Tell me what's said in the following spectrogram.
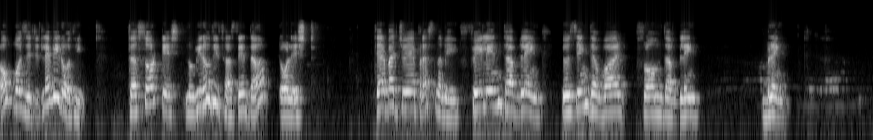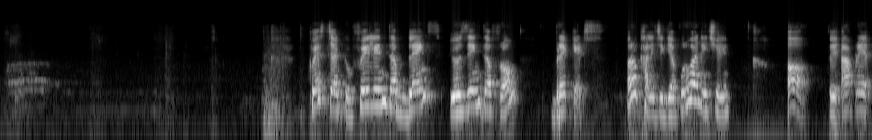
ઓપોઝિટ એટલે વિરોધી. ધ શોર્ટેસ્ટનું વિરોધી થશે ધ ટોલેસ્ટ ત્યારબાદ જોઈએ પ્રશ્ન બે. Fill in the blank using the word from the blank blank question to fill in the blanks using the from brackets બરાબર? ખાલી જગ્યા પૂરવાની છે. અ, તો આપણે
